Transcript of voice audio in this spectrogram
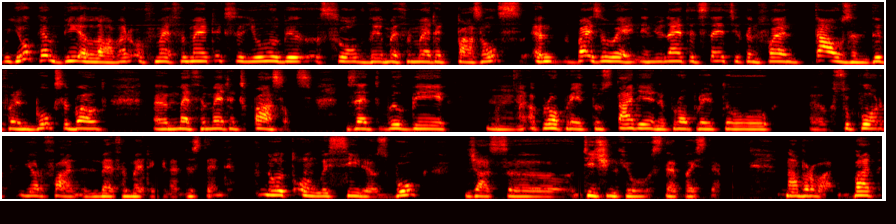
you can be a lover of mathematics and you will be solve the mathematic puzzles and by the way in united states you can find thousand different books about uh, mathematics puzzles that will be um, appropriate to study and appropriate to uh, support your fun in mathematics and understanding. Not only serious book just uh, teaching you step by step. Number one. But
